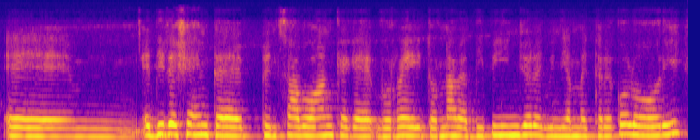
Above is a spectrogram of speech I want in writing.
e, e, di recente pensavo anche che vorrei tornare a dipingere, quindi a mettere colori.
